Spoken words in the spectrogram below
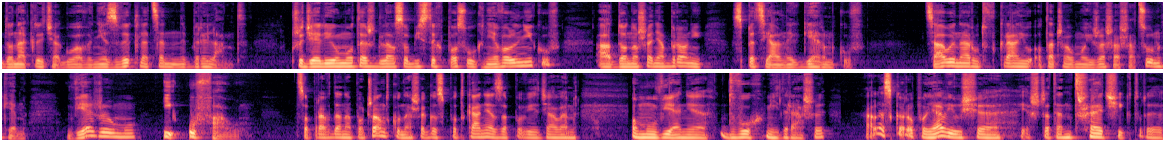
do nakrycia głowy niezwykle cenny brylant. Przydzielił mu też dla osobistych posług niewolników, a do noszenia broni specjalnych giermków. Cały naród w kraju otaczał Mojżesza szacunkiem, wierzył mu i ufał. Co prawda na początku naszego spotkania zapowiedziałem omówienie dwóch midraszy, ale skoro pojawił się jeszcze ten trzeci, który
